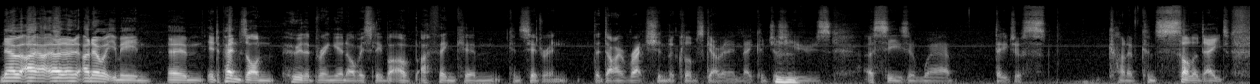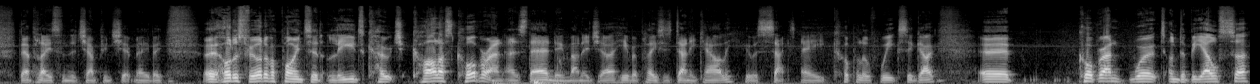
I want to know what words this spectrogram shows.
No, I, I I know what you mean. Um, it depends on who they bring in, obviously, but I, I think um, considering the direction the club's going in, they could just Mhm. use a season where they just kind of consolidate their place in the championship. Maybe uh, Huddersfield have appointed Leeds coach Cowleys Corberan as their new manager. He replaces Danny Cowley, who was sacked a couple of weeks ago. Uh, Corberan worked under Bielsa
